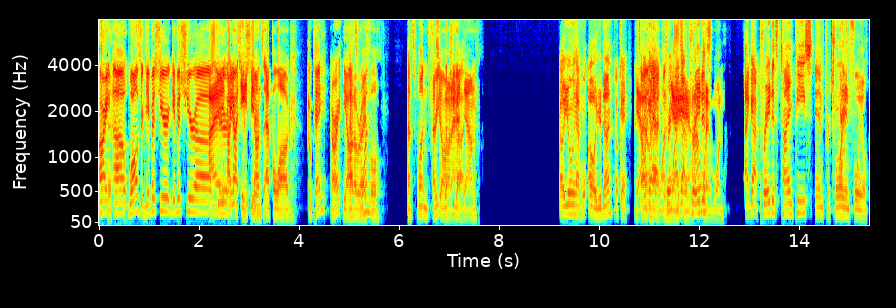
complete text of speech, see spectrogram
right, uh, Wallzer, give us your give us your. Uh, I, your I got answers here. Epilogue, Okay, all right. the that's auto one. rifle. That's one. That's the only what one you I had got? down. oh, you only have one. Oh, you're done. Okay. Yeah, I I got had pra- one. I got Yeah. Praetus. only one. I got Praedyth's timepiece and Praetorian foil.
